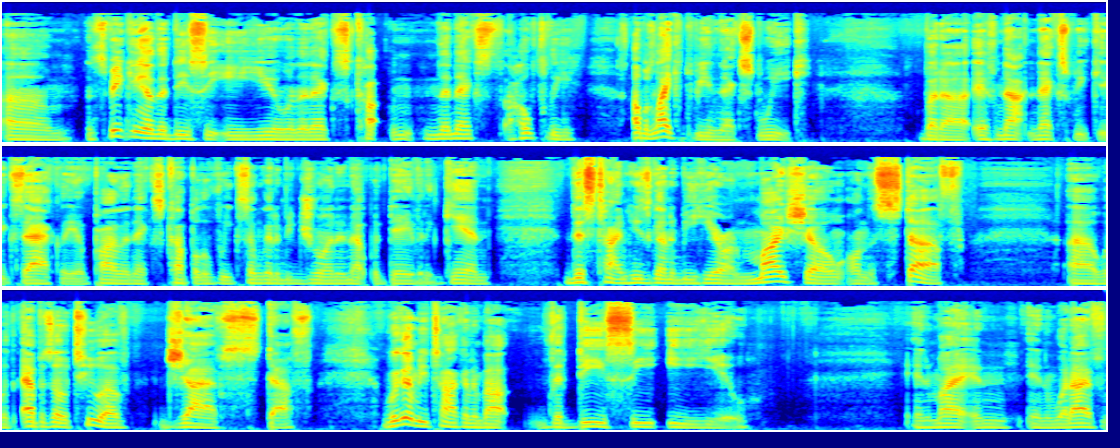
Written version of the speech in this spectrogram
Um, and speaking of the DCEU, in the next, in the next, hopefully, I would like it to be next week. But uh, if not next week, exactly, or probably the next couple of weeks, I'm going to be joining up with David again. This time he's going to be here on my show on the stuff uh, with episode two of Jive Stuff. We're going to be talking about the DCEU. In my in in what I've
